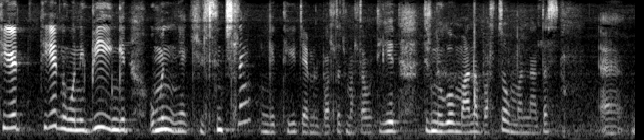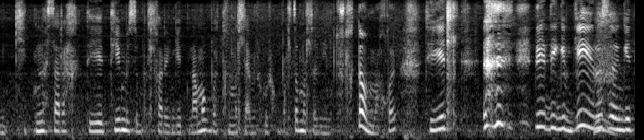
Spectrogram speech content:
тэгээд тэгээд нөгөө нэг би ингээд өмнө яг хэлсэнчлэн ингээд тэгэж амар болдож малцаагүй. Тэгээд тэр нөгөө манай болцсон хүмүүс надаас э, хідэн насаарах тэгээд тийм байсан болохоор ингээд намайг бодох юм бол амар хөрхөн болцсон болоод юм туршлагатай юм аахгүй. Тэгээд тэгээд ингээд би ерөөсөө ингээд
